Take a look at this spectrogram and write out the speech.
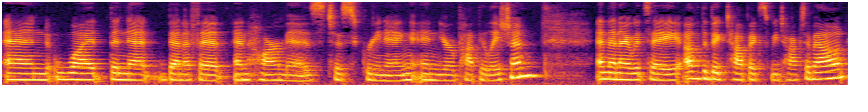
and what the net benefit and harm is to screening in your population. And then I would say, of the big topics we talked about,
